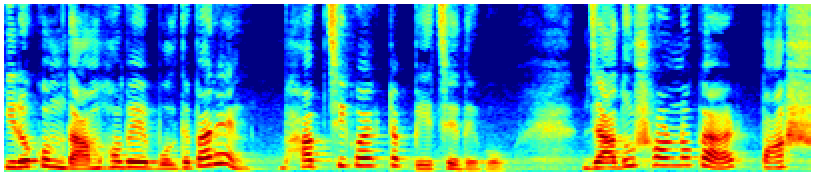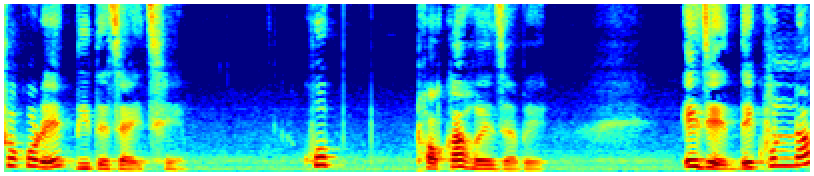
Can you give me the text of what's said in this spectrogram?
কীরকম দাম হবে বলতে পারেন? ভাবছি কয়েকটা বেচে দেব। জাদু স্বর্ণকার পাঁচশো করে দিতে চাইছে। খুব ঠকা হয়ে যাবে। এই যে, দেখুন না।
